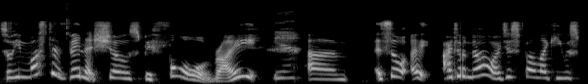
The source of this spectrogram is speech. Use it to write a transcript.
so he must have been at shows before, right? yeah. Um, so I I don't know. I just felt like he was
